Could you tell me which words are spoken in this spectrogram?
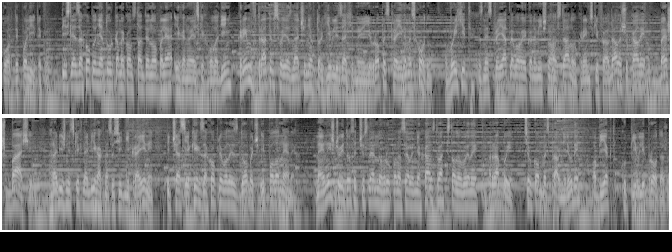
порти політику. Після захоплення турками Константинополя і генуезьких володінь Крим втратив своє значення в торгівлі Західної Європи з країнами Сходу. Вихід з несприятливого економічного стану кримські феодали шукали в Бешбаші, грабіжницьких набігах на сусідні країни, під час яких захоплювали здобич і полонених. Найнижчу і досить численну групу населення ханства становили раби, цілком безправні люди, об'єкт купівлі-продажу.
